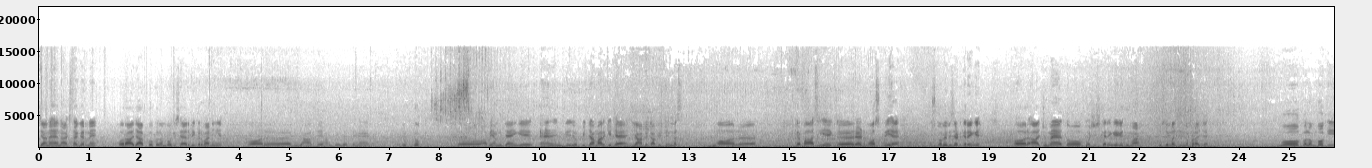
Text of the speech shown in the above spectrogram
जाना है नाश्ता करने और आज आपको कोलंबो की सैर भी करवानी है। और अभी यहाँ से हम जो लेते हैं टुक टुक तो अभी हम जाएँगे, इनकी जो पिटा मार्केट है, यहाँ पे काफ़ी फ़ेमस और उसके पास ही एक रेड मॉस्क भी है, उसको भी विज़िट करेंगे। और आज जुमा है तो कोशिश करेंगे कि जुमा उसी मस्जिद में पढ़ा जाए। वो कोलंबो की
